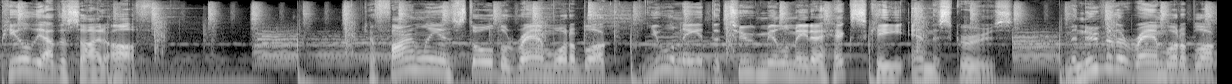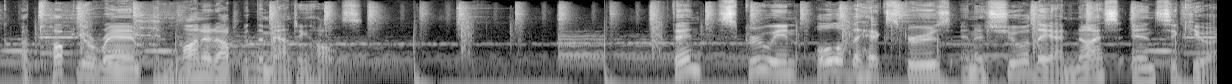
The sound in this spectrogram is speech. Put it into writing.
peel the other side off. To finally install the RAM water block, you will need the 2mm hex key and the screws. Maneuver the RAM water block atop your RAM and line it up with the mounting holes. Then screw in all of the hex screws and ensure they are nice and secure.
